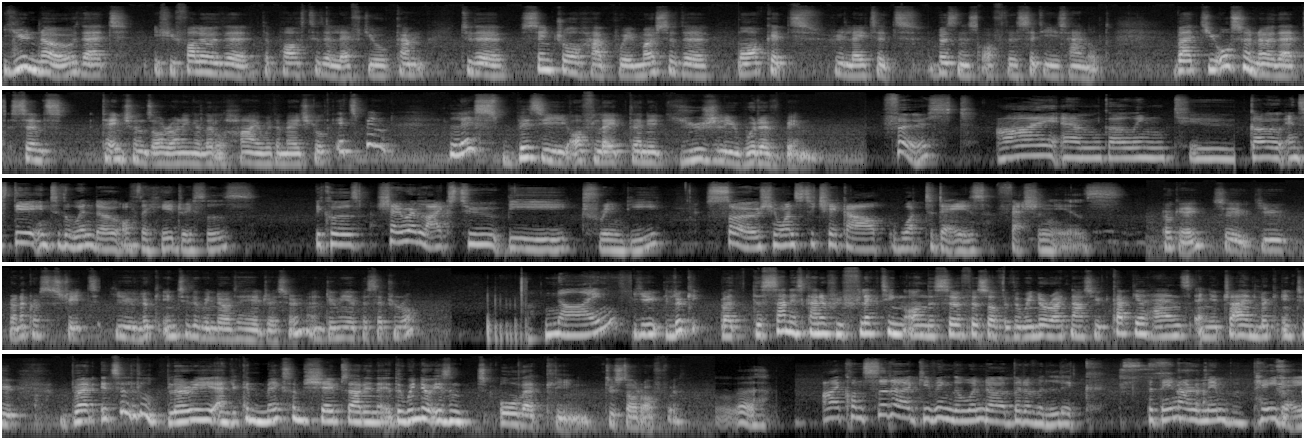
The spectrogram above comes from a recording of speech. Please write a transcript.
You know that if you follow the, the path to the left, you'll come to the central hub where most of the market related business of the city is handled. But you also know that since tensions are running a little high with the Mage Guild, it's been less busy of late than it usually would have been. First, I am going to go and stare into the window of the hairdressers because Shara likes to be trendy. So she wants to check out what today's fashion is. Okay, so you run across the street, you look into the window of the hairdresser, and do me a perception roll. Nine. You look, but the sun is kind of reflecting on the surface of the window right now, so you cup your hands and you try and look into. But it's a little blurry, and you can make some shapes out in it. The window isn't all that clean to start off with. I consider giving the window a bit of a lick, but then I remember payday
